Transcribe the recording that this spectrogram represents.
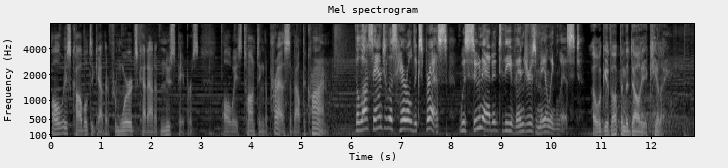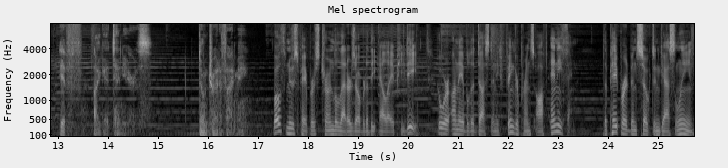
always cobbled together from words cut out of newspapers, always taunting the press about the crime. The Los Angeles Herald Express was soon added to the Avengers mailing list. I will give up in the Dahlia killing if I get 10 years. Don't try to find me. Both newspapers turned the letters over to the LAPD, who were unable to dust any fingerprints off anything. The paper had been soaked in gasoline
